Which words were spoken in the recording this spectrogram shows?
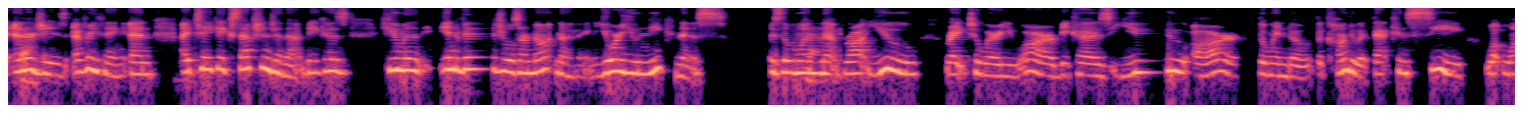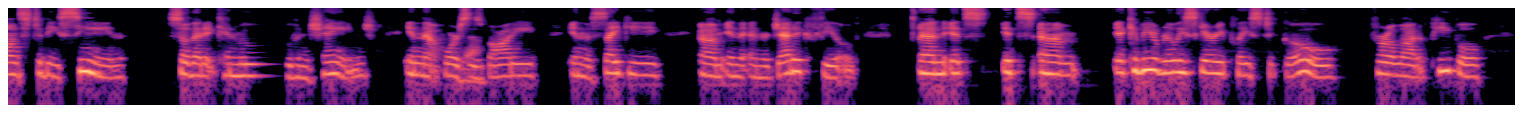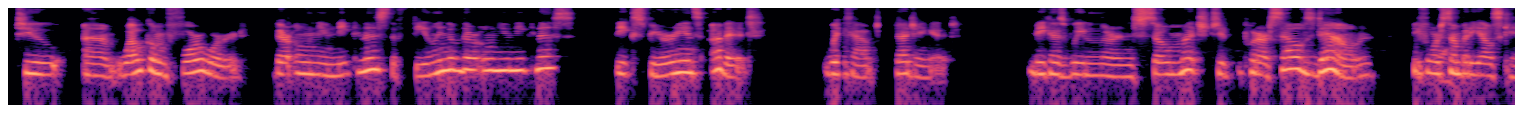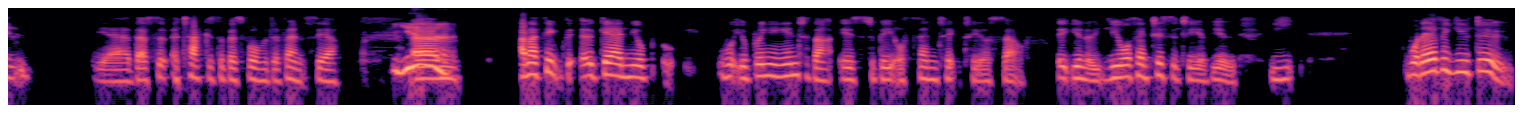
The energy is everything. And i take exception to that because human individuals are not nothing. Your uniqueness is the one that brought you right to where you are because you are the window the conduit that can see what wants to be seen so that it can move and change in that horse's yeah. body in the psyche um, in the energetic field. And it's it's um, it can be a really scary place to go for a lot of people to um, welcome forward their own uniqueness the feeling of their own uniqueness the experience of it without judging it. Because we learn so much to put ourselves down before somebody else can. Yeah that's the attack is the best form of defense yeah yeah um, and I think again, you're what you're bringing into that is to be authentic to yourself. You know, the authenticity of you. you whatever you do,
